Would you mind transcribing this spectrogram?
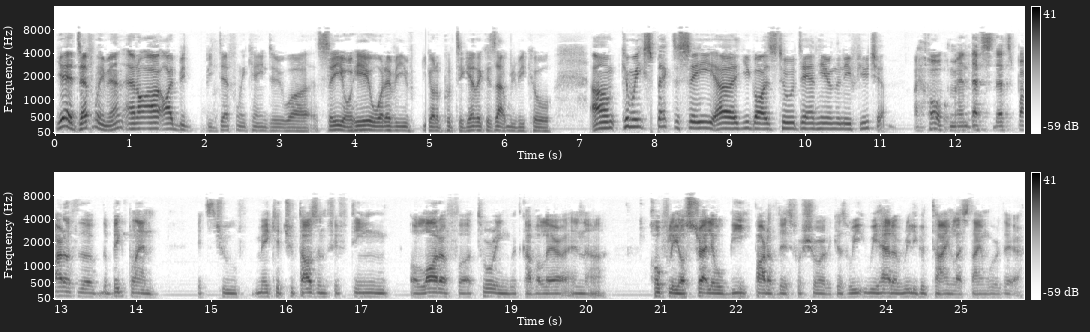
Yeah, definitely, man. And I, I'd be be definitely keen to uh, see or hear whatever you've got to put together because that would be cool. Um, can we expect to see uh, you guys tour down here in the near future? I hope, man. That's that's part of the the big plan. It's to make it 2015 a lot of uh, touring with Cavalera and uh, hopefully Australia will be part of this for sure because we we had a really good time last time we were there.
